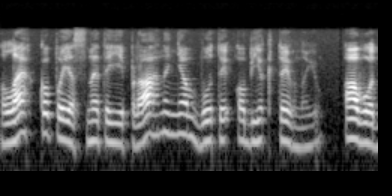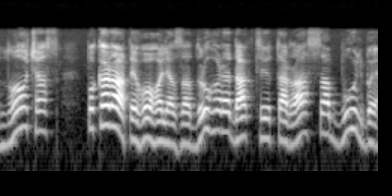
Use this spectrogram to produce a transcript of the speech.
легко пояснити її прагненням бути об'єктивною, а водночас покарати Гоголя за другу редакцію Тараса Бульби,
